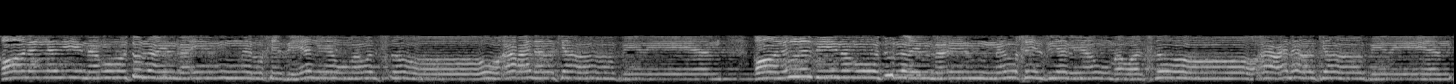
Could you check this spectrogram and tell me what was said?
قال الذين أوتوا العلم إن الخزي اليوم والسوء على الكافرين. قال الذين أوتوا العلم إن الخزي اليوم والسوء على الكافرين.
